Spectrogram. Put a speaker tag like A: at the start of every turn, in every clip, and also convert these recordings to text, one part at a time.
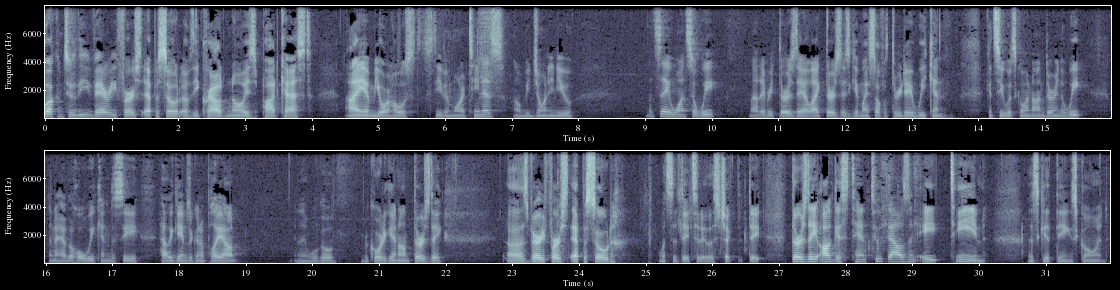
A: Welcome to the very first episode of the Crowd Noise podcast. I am your host, Stephen Martinez. I'll be joining you, let's say, once a week, not every Thursday. I like Thursdays give myself a three day weekend. I can see what's going on during the week. Then I have the whole weekend to see how the games are going to play out. And then we'll go record again on Thursday. Uh, this very first episode. What's the date today? Let's check the date. Thursday, August 10th, 2018. Let's get things going.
